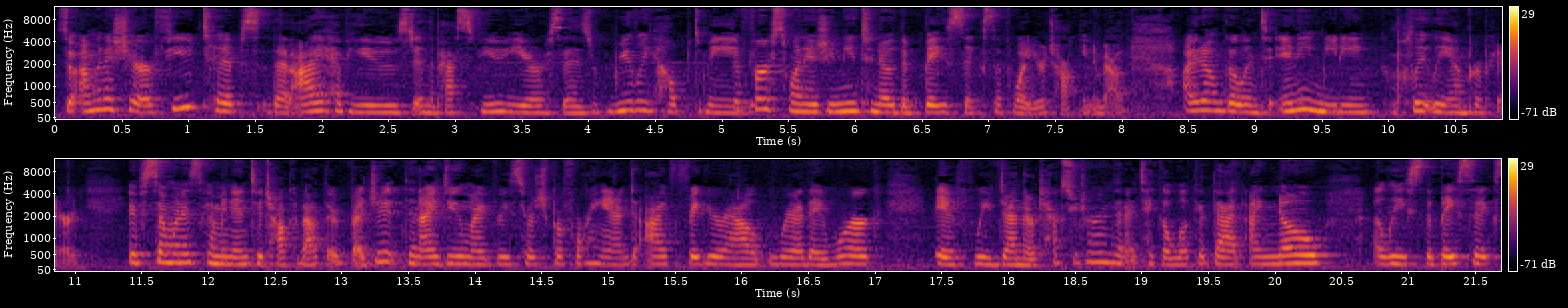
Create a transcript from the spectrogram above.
So I'm going to share a few tips that I have used in the past few years that has really helped me. The first one is you need to know the basics of what you're talking about. I don't go into any meeting completely unprepared. If someone is coming in to talk about their budget, then I do my research beforehand. I figure out where they work. If we've done their tax return, then I take a look at that. I know at least the basics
